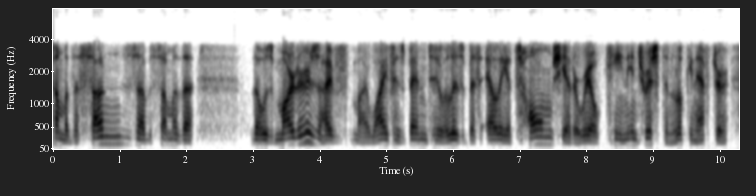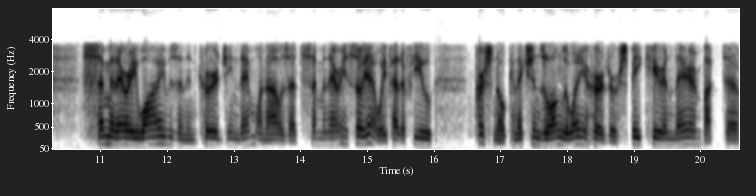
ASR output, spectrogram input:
some of the sons of some of the those martyrs. I've my wife has been to Elisabeth Elliot's home. She had a real keen interest in looking after seminary wives and encouraging them when I was at seminary. So yeah, we've had a few personal connections along the way. Heard her speak here and there, but uh,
